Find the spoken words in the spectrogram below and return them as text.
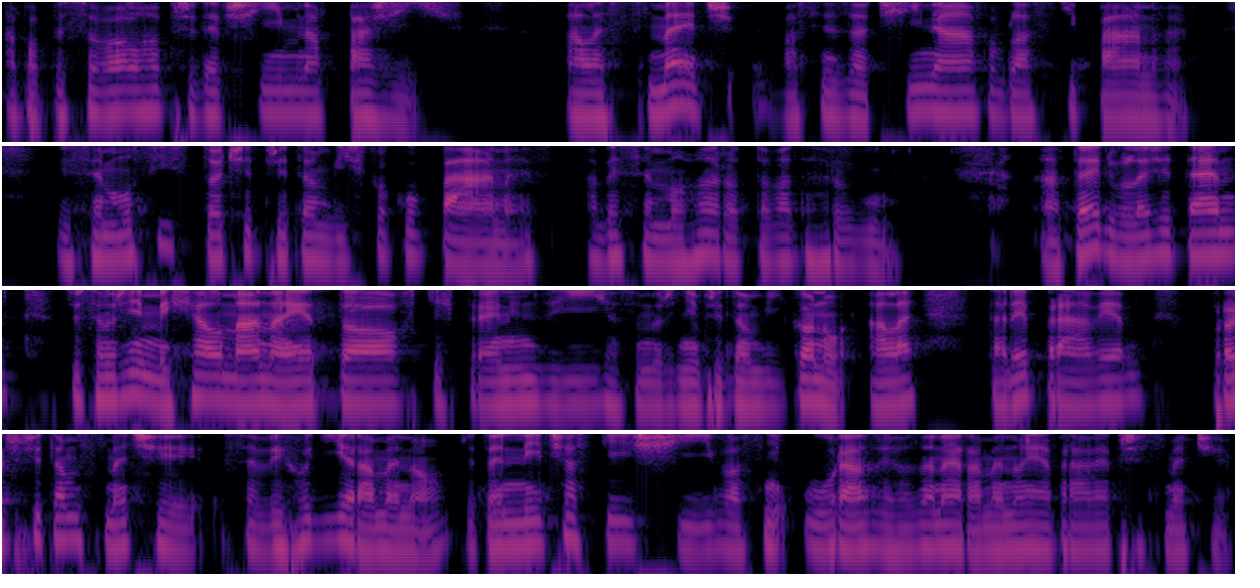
a popisoval ho především na pažích. Ale smeč vlastně začíná v oblasti pánve, kdy se musí stočit při tom výskoku pánev, aby se mohl rotovat hrudník. A to je důležité, což samozřejmě Michal má najeto v těch trénincích a samozřejmě při tom výkonu, ale tady právě proč při tom smeči se vyhodí rameno, že to je nejčastější vlastně úraz vyhozené rameno je právě při smeči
